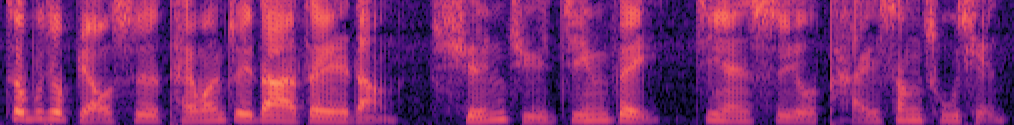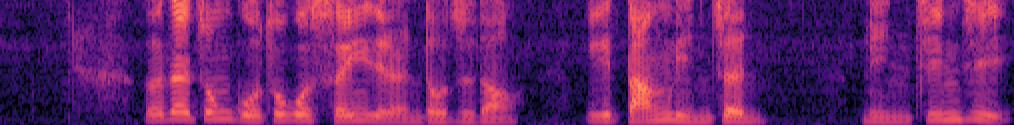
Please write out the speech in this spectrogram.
这不就表示台湾最大的在野党选举经费竟然是由台商出钱？而在中国做过生意的人都知道，以党领政、领经济、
